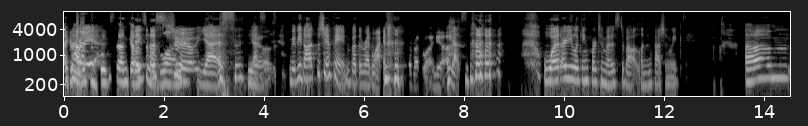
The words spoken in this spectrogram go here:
I can have right. a few drinks and get on some red wine. True. Yes. Yes. Maybe not the champagne, but the red wine. the red wine. Yeah. Yes. what are you looking forward to most about London Fashion Week? Um,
